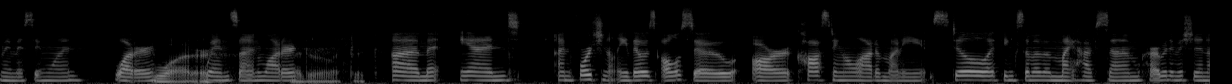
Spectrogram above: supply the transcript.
Am I missing one? Water. Water. Wind, sun, water. Hydroelectric. Um, and unfortunately, those also are costing a lot of money. Still, I think some of them might have some carbon emission.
